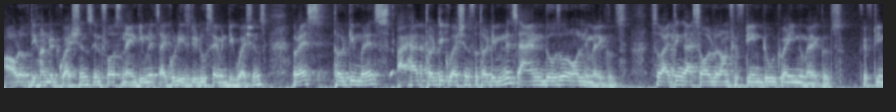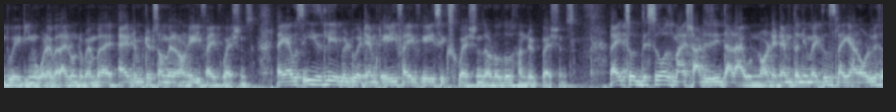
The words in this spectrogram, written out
Out of the 100 questions in first 90 minutes i could easily do 70 questions. Rest 30 minutes i had 30 questions for 30 minutes and those were all numericals. So i think i solved around 15 to 20 numericals 15 to 18 whatever. I don't remember. I, I, attempted somewhere around 85 questions. Like i was easily able to attempt 85 86 questions out of those 100 questions. Right? So this was my strategy that i would not attempt the numericals. Like i had always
